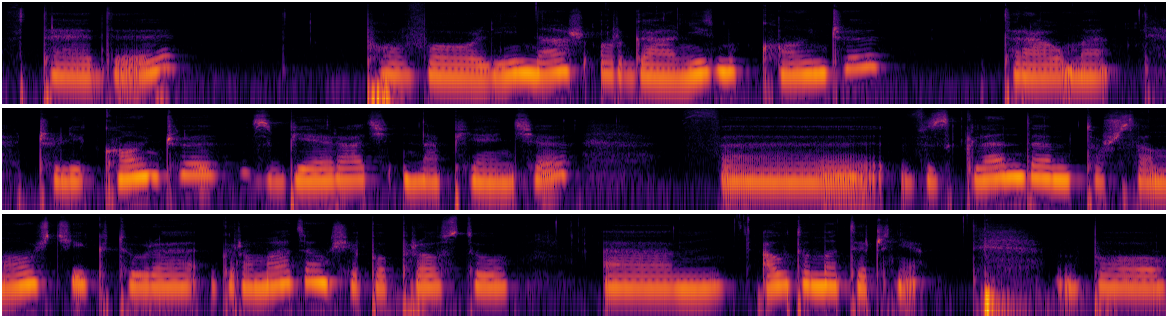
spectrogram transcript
Wtedy powoli nasz organizm kończy traumę, czyli kończy zbierać napięcie w, względem tożsamości, które gromadzą się po prostu um, automatycznie, bo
